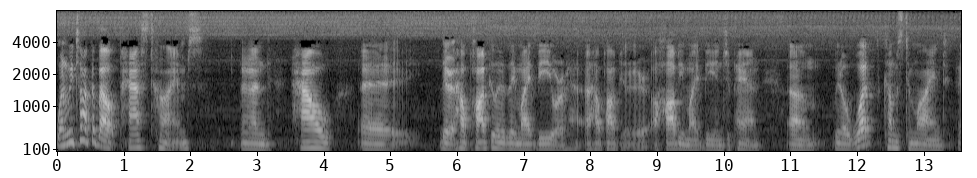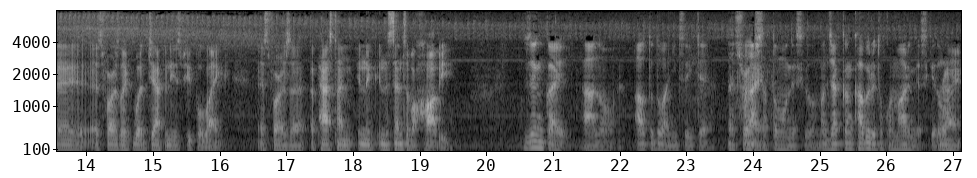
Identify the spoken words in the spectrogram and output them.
When we talk about pastimes and how uh, they're how popular they might be or h- how popular a hobby might be in Japan, um, you know, what comes to mind uh, as far as like what Japanese people like as far as a, a pastime in the in the sense of a hobby? 前回あのアウトドアについて That's right. 話したと思うんですけど、まあ、若干かぶるところもあるんですけど、い Right.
